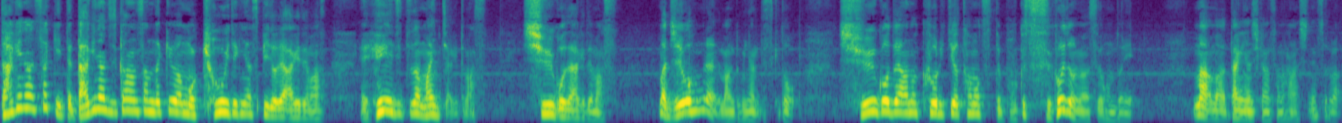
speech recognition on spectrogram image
ダゲなさっき言ったダゲな時間さんだけはもう驚異的なスピードで上げてます、え、平日は毎日上げてます。週5で上げてます。まあ15分ぐらいの番組なんですけど週5であのクオリティを保つって僕すごいと思いますよ本当に。まあまあ大の時間さんの話ねそれは。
